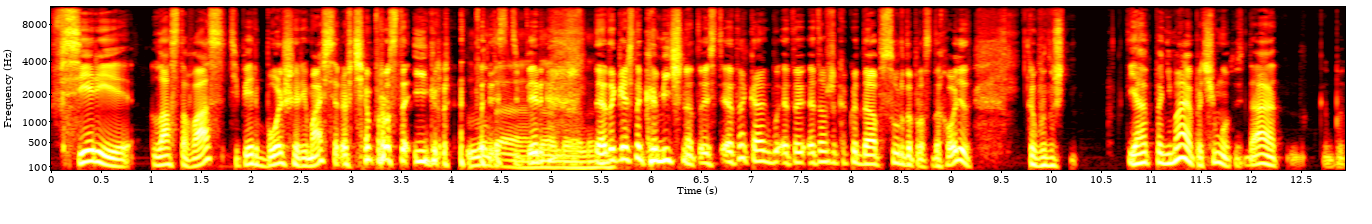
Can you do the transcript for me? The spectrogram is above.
в серии Last of Us теперь больше ремастеров, чем просто игр. Ну, то да, есть теперь да, да, да. это, конечно, комично. То есть это как бы это, это уже какой-то до абсурда просто доходит. Как бы, ну, я понимаю, почему. То есть, да, как бы,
